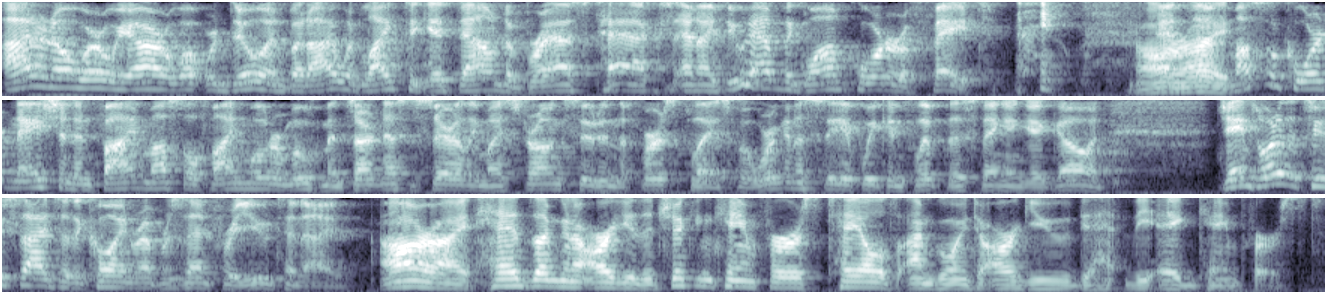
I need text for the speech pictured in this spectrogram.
I don't know where we are or what we're doing, but I would like to get down to brass tacks, and I do have the Guam Quarter of Fate. All and right. uh, muscle coordination and fine muscle, fine motor movements aren't necessarily my strong suit in the first place, but we're going to see if we can flip this thing and get going. James, what do the two sides of the coin represent for you tonight? All right. Heads, I'm going to argue the chicken came first. Tails, I'm going to argue the, the egg came first.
